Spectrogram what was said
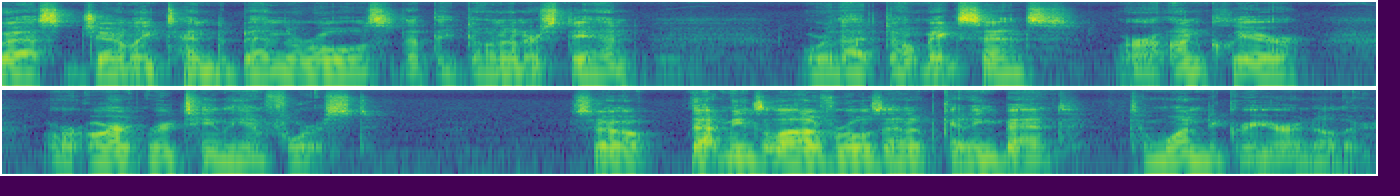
US generally tend to bend the rules that they don't understand or that don't make sense or are unclear or aren't routinely enforced. So that means a lot of rules end up getting bent to one degree or another.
